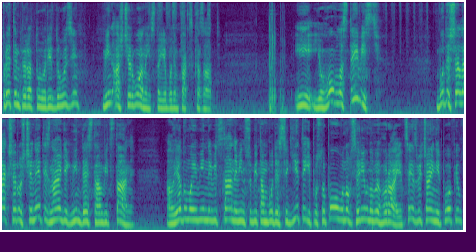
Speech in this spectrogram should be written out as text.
При температурі, друзі, він аж червоний стає, будемо так сказати. І його властивість буде ще легше розчинитись, навіть як він десь там відстане. Але я думаю, він не відстане, він собі там буде сидіти і поступово воно все рівно вигорає. Це звичайний попіл,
